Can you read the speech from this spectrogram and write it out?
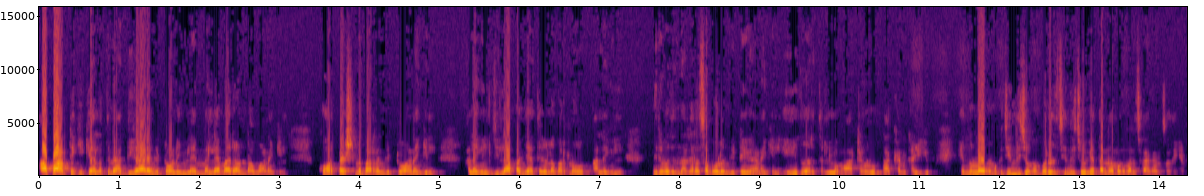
ആ പാർട്ടിക്ക് കേരളത്തിന് അധികാരം കിട്ടുവാണെങ്കിൽ എം എൽ എമാർ ഉണ്ടാവുകയാണെങ്കിൽ കോർപ്പറേഷന് ഭരണം കിട്ടുവാണെങ്കിൽ അല്ലെങ്കിൽ ജില്ലാ പഞ്ചായത്തുകളുടെ ഭരണവും അല്ലെങ്കിൽ നിരവധി നഗരസഭകളും കിട്ടുകയാണെങ്കിൽ ഏത് തരത്തിലുള്ള മാറ്റങ്ങൾ ഉണ്ടാക്കാൻ കഴിയും എന്നുള്ളത് നമുക്ക് ചിന്തിച്ചു നോക്കാം. വെറുതെ ചിന്തിച്ചു നോക്കിയാൽ തന്നെ നമുക്ക് മനസ്സിലാക്കാൻ സാധിക്കും.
